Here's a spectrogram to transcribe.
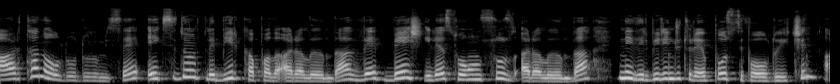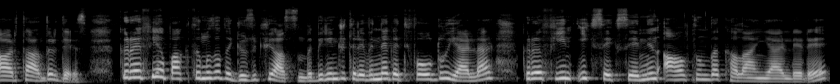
Artan olduğu durum ise eksi 4 ile 1 kapalı aralığında ve 5 ile sonsuz aralığında nedir? Birinci türev pozitif olduğu için artandır deriz. Grafiğe baktığımızda da gözüküyor aslında. Birinci türevin negatif olduğu yerler grafiğin x ekseninin altında kalan yerleri.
